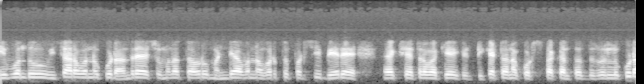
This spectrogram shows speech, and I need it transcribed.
ಈ ಒಂದು ವಿಚಾರವನ್ನು ಕೂಡ, ಅಂದ್ರೆ ಸುಮಲತಾ ಅವರು ಮಂಡ್ಯವನ್ನು ಹೊರತುಪಡಿಸಿ ಬೇರೆ ಕ್ಷೇತ್ರಕ್ಕೆ ಟಿಕೆಟ್ ಅನ್ನು ಕೊಡಿಸ್ತಕ್ಕಂಥದ್ರಲ್ಲೂ ಕೂಡ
